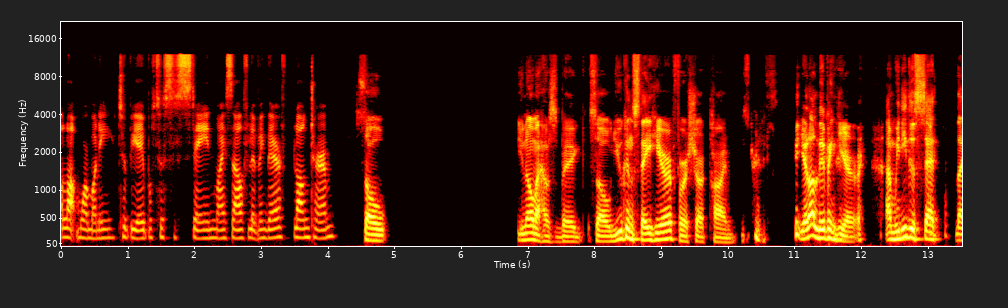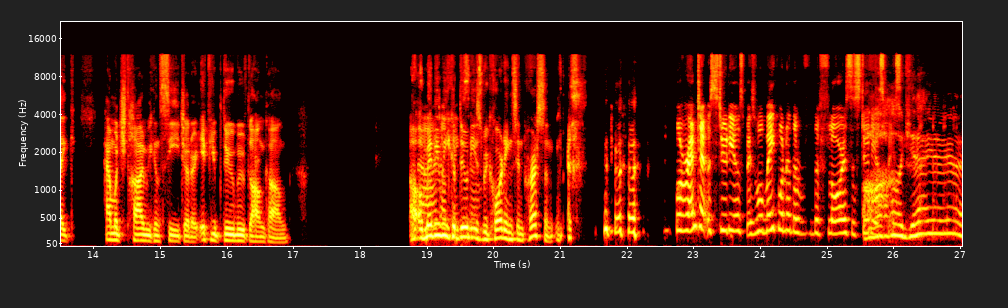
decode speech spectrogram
a lot more money to be able to sustain myself living there long term. So you know my house is big, so you can stay here for a short time. You're not living here, and we need to set like how much time we can see each other if you do move to Hong Kong. No, I maybe we could do these recordings in person. We'll rent out a studio space. We'll make one of the the floors a studio Oh space. Oh yeah, yeah, yeah.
